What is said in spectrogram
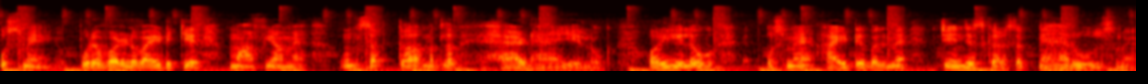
उसमें, पूरे वर्ल्ड वाइड के माफिया में, उन सब का मतलब हेड हैं ये लोग। और ये लोग उसमें हाई टेबल में चेंजेस कर सकते हैं रूल्स में।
